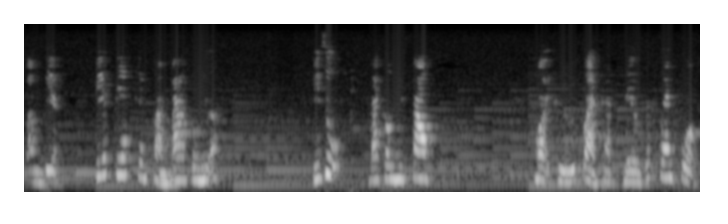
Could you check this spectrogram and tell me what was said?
bằng việc viết tiếp thêm khoảng 3 câu nữa. Ví dụ, ba câu như sau. Mọi thứ quả thật đều rất quen thuộc,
